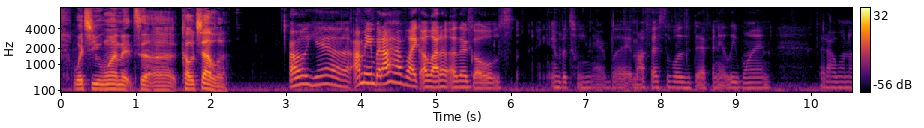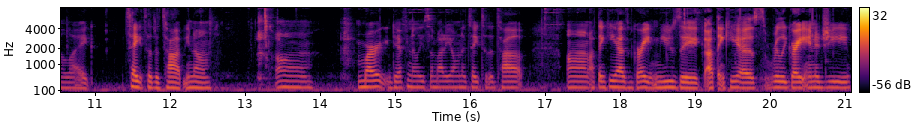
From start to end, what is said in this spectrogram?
what you wanted to uh Coachella. Oh yeah, I mean, but I have like a lot of other goals in between there. But my festival is definitely one that I want to like take to the top. You know, um, Merc definitely somebody I want to take to the top. Um, I think he has great music. I think he has really great energy.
